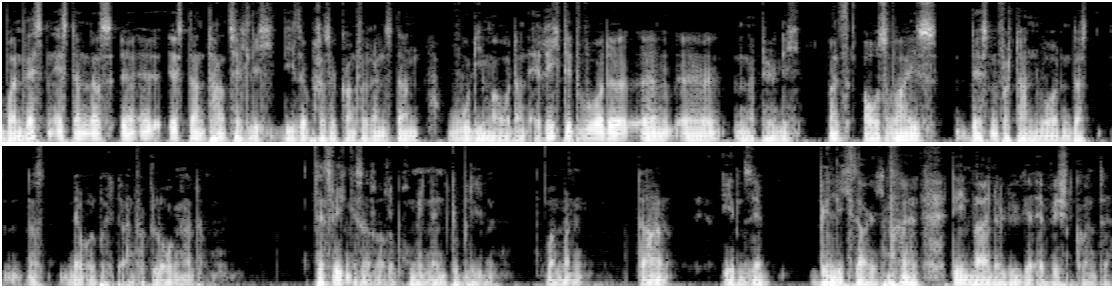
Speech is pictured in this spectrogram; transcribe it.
Aber im Westen ist dann das, äh, ist dann tatsächlich diese Pressekonferenz dann, wo die Mauer dann errichtet wurde, ähm, äh, natürlich als Ausweis dessen verstanden worden, dass, dass der Ulbricht einfach gelogen hat. Deswegen ist das auch so prominent geblieben, weil man da eben sehr billig, sage ich mal, den bei einer Lüge erwischen konnte.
